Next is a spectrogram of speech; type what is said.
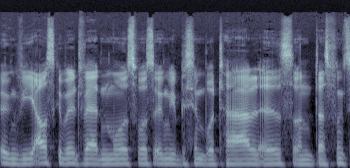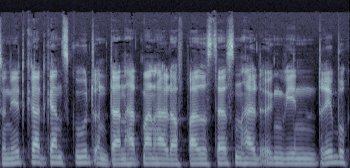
irgendwie ausgebildet werden muss, wo es irgendwie ein bisschen brutal ist und das funktioniert gerade ganz gut und dann hat man halt auf Basis dessen halt irgendwie ein Drehbuch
